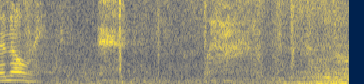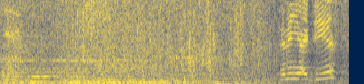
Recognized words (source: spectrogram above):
One and only. Any ideas?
